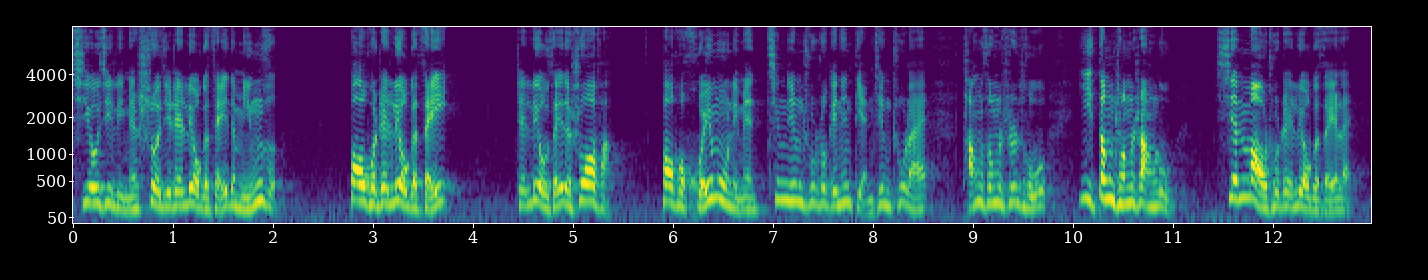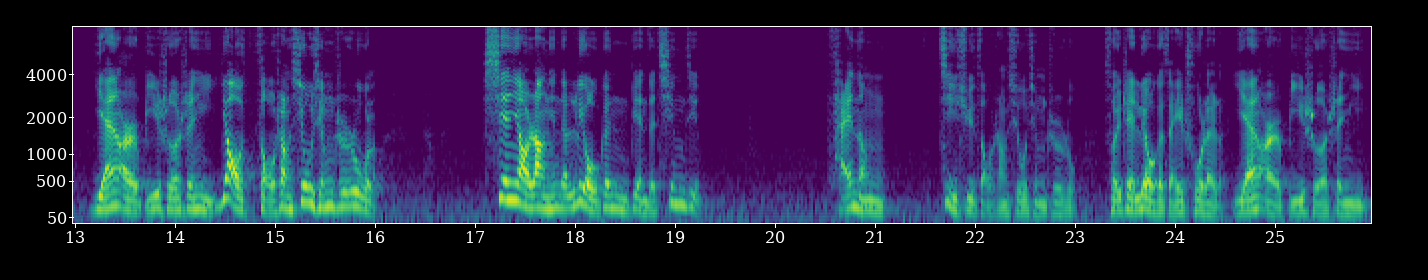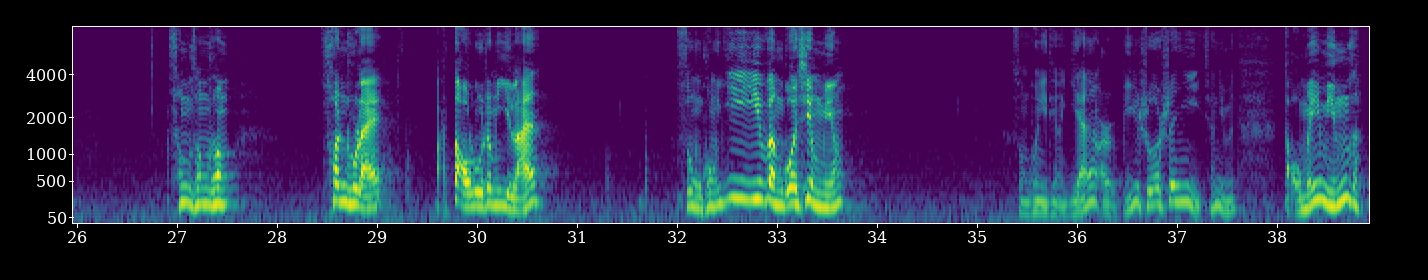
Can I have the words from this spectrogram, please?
西游记》里面设计这六个贼的名字，包括这六个贼，这六贼的说法，包括回目里面清清楚楚给您点清出来。唐僧师徒一登城上路，先冒出这六个贼来，眼耳鼻舌身意，要走上修行之路了。先要让您的六根变得清净，才能继续走上修行之路。所以这六个贼出来了，眼耳鼻舌身意，蹭蹭蹭窜出来，把道路这么一拦。孙悟空一一问过姓名。孙悟空一听，眼耳鼻舌身意，瞧你们。倒霉名字！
